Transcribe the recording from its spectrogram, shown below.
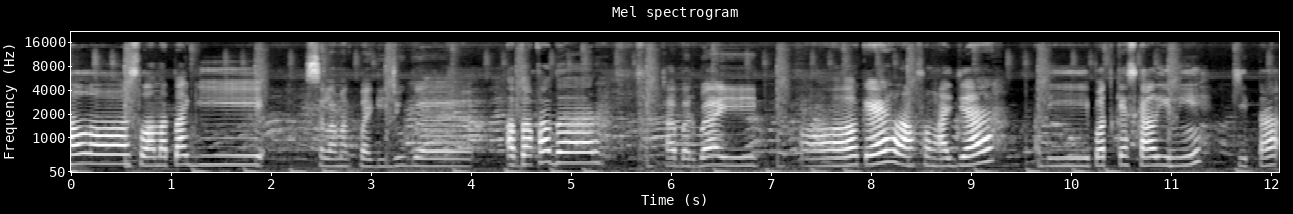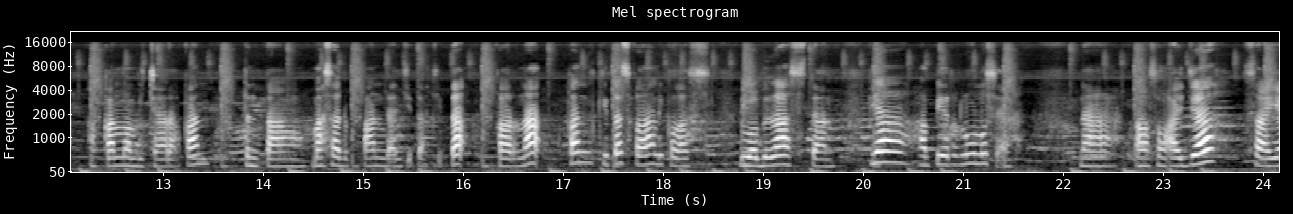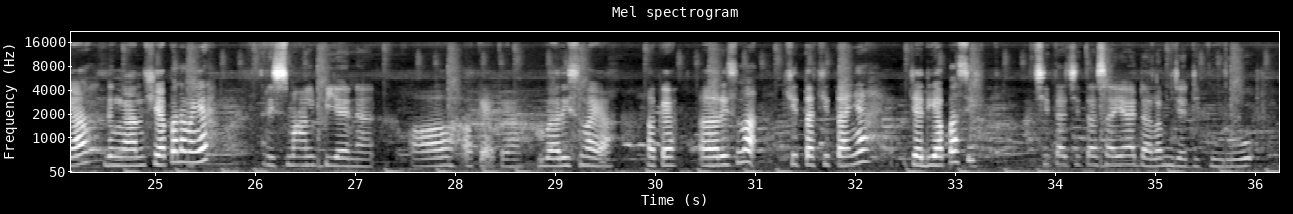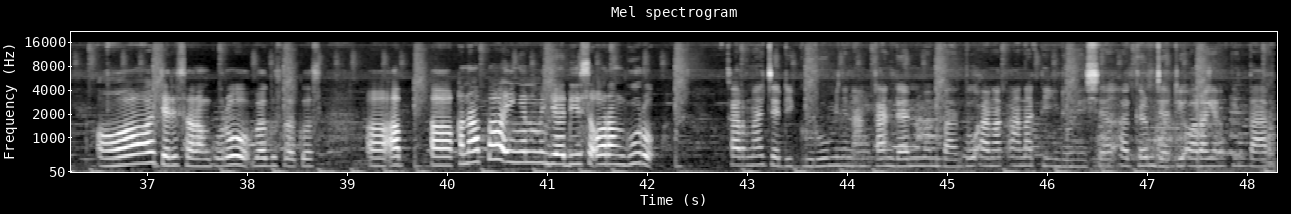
Halo, selamat pagi. Selamat pagi juga. Apa kabar? Kabar baik. Oke, langsung aja di podcast kali ini kita akan membicarakan tentang masa depan dan cita-cita karena kan kita sekarang di kelas 12 dan ya hampir lulus ya. Nah, langsung aja saya dengan siapa namanya? Risma Alpiana. Oh, oke oke. Mbak Risma ya. Oke, eh, Risma, cita-citanya jadi apa sih? Cita-cita saya adalah menjadi guru. Oh, jadi seorang guru. Bagus bagus. Eh, ap- eh, kenapa ingin menjadi seorang guru? Karena jadi guru menyenangkan dan membantu anak-anak di Indonesia agar menjadi orang yang pintar.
